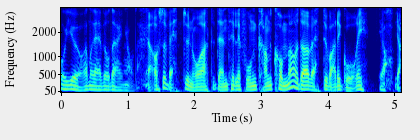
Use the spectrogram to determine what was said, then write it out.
og gjøre en revurdering av det. Ja, og så vet du nå at den telefonen kan komme, og da vet du hva det går i. Ja. Ja.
